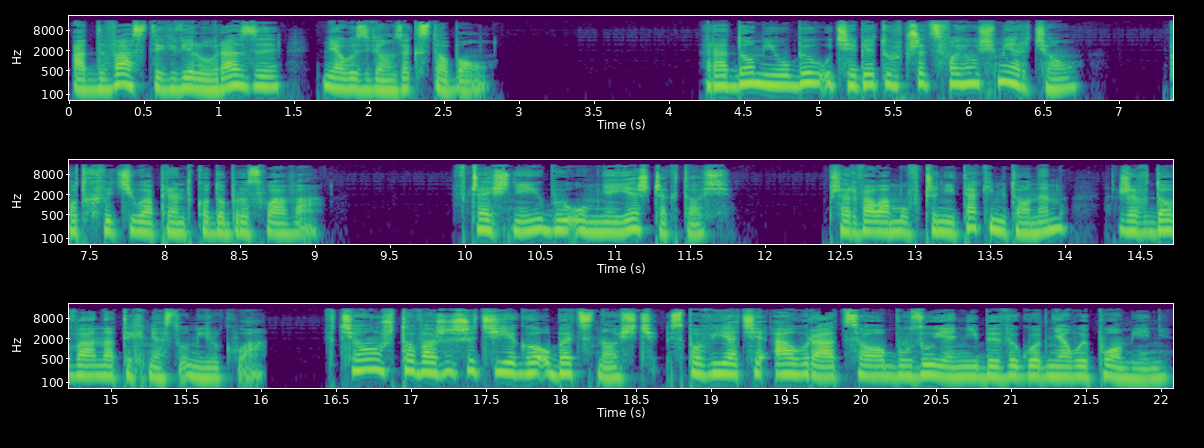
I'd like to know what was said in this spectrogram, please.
A dwa z tych wielu razy miały związek z tobą. Radomił był u ciebie tuż przed swoją śmiercią, podchwyciła prędko Dobrosława. Wcześniej był u mnie jeszcze ktoś. Przerwała mówczyni takim tonem, że wdowa natychmiast umilkła. Wciąż towarzyszy ci jego obecność, spowija cię aura, co buzuje niby wygłodniały płomień.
